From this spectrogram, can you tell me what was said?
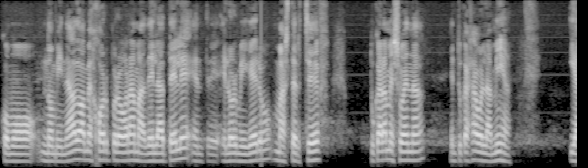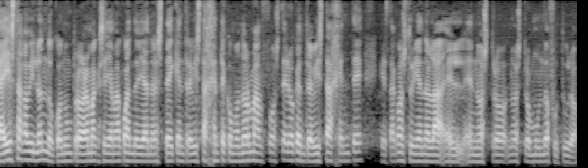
como nominado a mejor programa de la tele entre El Hormiguero, Masterchef, Tu cara me suena, en tu casa o en la mía. Y ahí está Gabilondo con un programa que se llama Cuando ya no esté, que entrevista gente como Norman Foster o que entrevista gente que está construyendo el, en nuestro, nuestro mundo futuro.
